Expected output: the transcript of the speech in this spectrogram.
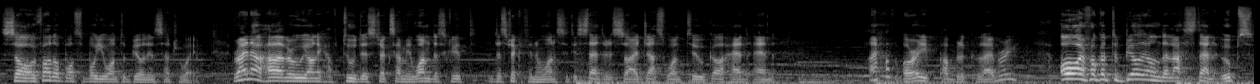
So, if at all possible, you want to build in such a way. Right now, however, we only have two districts, I mean one district, district and one city center, so I just want to go ahead and I have already public library? Oh, I forgot to build on the last stand. Oops.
